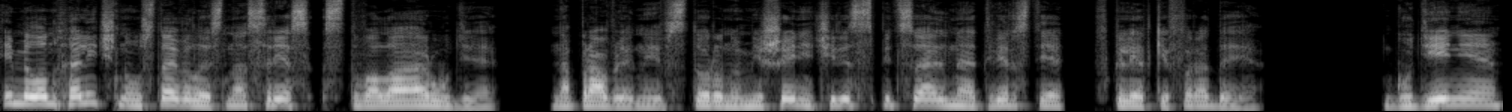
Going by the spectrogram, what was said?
и меланхолично уставилась на срез ствола орудия, направленный в сторону мишени через специальное отверстие в клетке Фарадея. Гудение,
